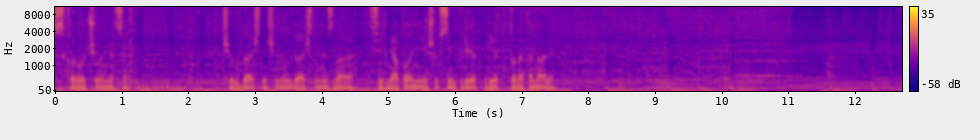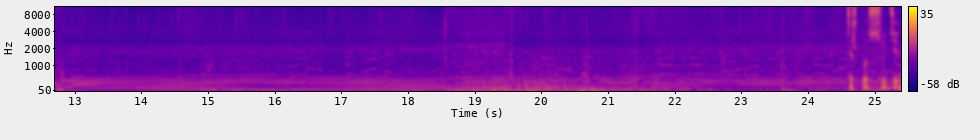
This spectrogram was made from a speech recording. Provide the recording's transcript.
скорочування це. Чи удачно, чи неудачно, не знаю. Фигня полнейшая. Всем привет, привет, кто на канале. Це ж по суті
